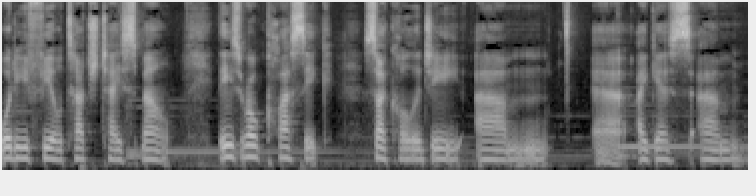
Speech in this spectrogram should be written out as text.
What do you feel, touch, taste, smell? These are all classic psychology, um, uh, I guess. Um,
